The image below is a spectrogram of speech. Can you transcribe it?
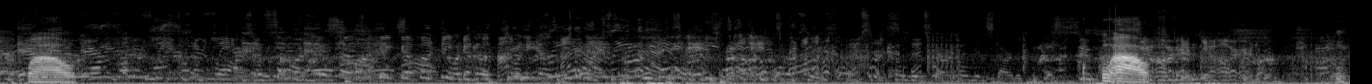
Wow. Wow.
